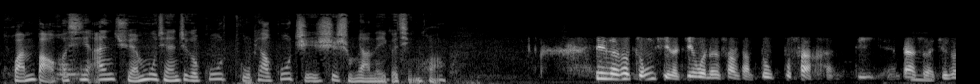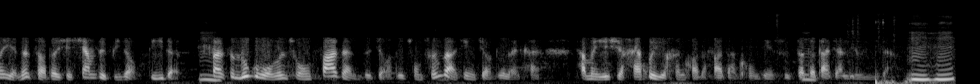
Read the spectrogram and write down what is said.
环保和信息安全，目前这个估股票估值是什么样的一个情况？应该说总体呢，今后的上涨都不算很低，但是呢，其中也能找到一些相对比较低的。嗯但是如果我们从发展的角度，从成长性角度来看，他们也许还会有很好的发展空间，是值得大家留意的。嗯哼，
